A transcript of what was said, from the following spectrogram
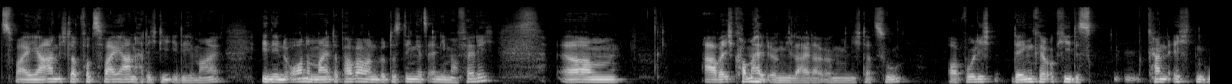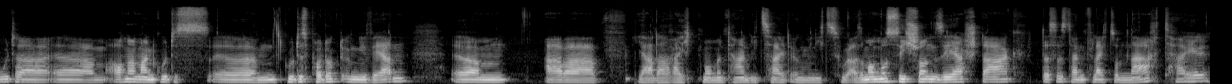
zwei Jahren, ich glaube vor zwei Jahren hatte ich die Idee mal, in den Ohren und meinte, Papa, wann wird das Ding jetzt endlich mal fertig? Ähm, aber ich komme halt irgendwie leider irgendwie nicht dazu. Obwohl ich denke, okay, das kann echt ein guter, ähm, auch nochmal ein gutes, ähm, gutes Produkt irgendwie werden. Ähm, aber ja, da reicht momentan die Zeit irgendwie nicht zu. Also man muss sich schon sehr stark, das ist dann vielleicht so ein Nachteil,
